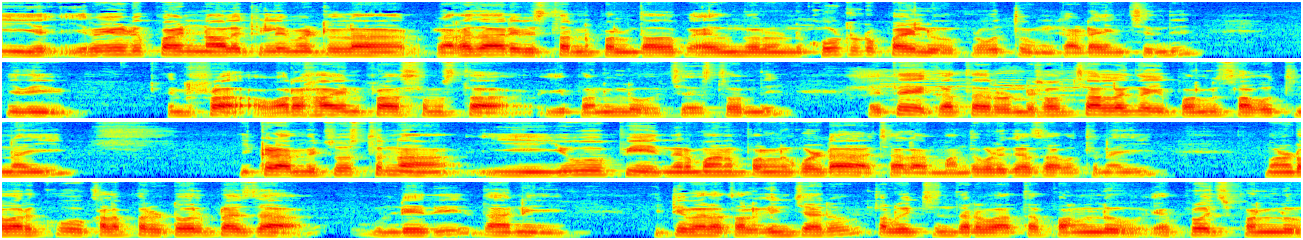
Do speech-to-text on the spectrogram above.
ఈ ఇరవై ఏడు పాయింట్ నాలుగు కిలోమీటర్ల రహదారి విస్తరణ పనులు దాదాపు ఐదు వందల రెండు కోట్ల రూపాయలు ప్రభుత్వం కేటాయించింది. ఇది ఇన్ఫ్రా వరహా ఇన్ఫ్రా సంస్థ ఈ పనులు చేస్తోంది. అయితే గత రెండు సంవత్సరాలుగా ఈ పనులు సాగుతున్నాయి. ఇక్కడ మీరు చూస్తున్న ఈ యూపీ నిర్మాణ పనులు కూడా చాలా మందకొడిగా సాగుతున్నాయి. మొన్నటి వరకు కలపర టోల్ ప్లాజా ఉండేది. దాన్ని ఇటీవల తొలగించారు. తొలగించిన తర్వాత పనులు అప్రోచ్ పనులు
